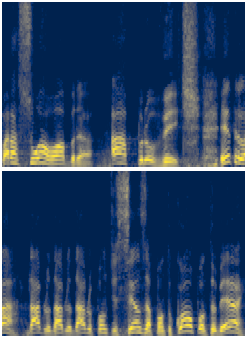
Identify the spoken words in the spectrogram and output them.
para a sua obra. Aproveite. Entre lá, www.dicenza.com.br,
